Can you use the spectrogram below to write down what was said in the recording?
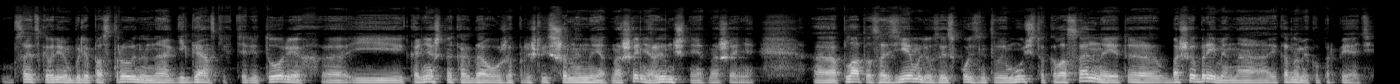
в советское время были построены на гигантских территориях. Э, и, конечно, когда уже пришли совершенные отношения, рыночные отношения, э, плата за землю, за использование твоего имущества колоссальная. Это большое бремя на экономику предприятий.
